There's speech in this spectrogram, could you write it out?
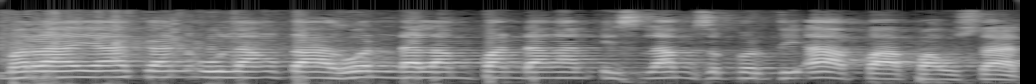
Merayakan ulang tahun dalam pandangan Islam seperti apa Pak Ustaz?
